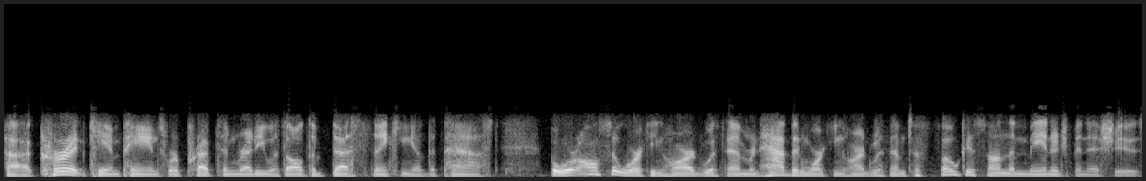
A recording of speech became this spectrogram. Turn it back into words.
uh, current campaigns were prepped and ready with all the best thinking of the past. But we're also working hard with them and have been working hard with them to focus on the management issues.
